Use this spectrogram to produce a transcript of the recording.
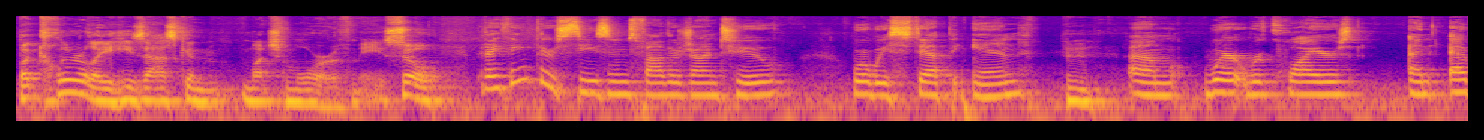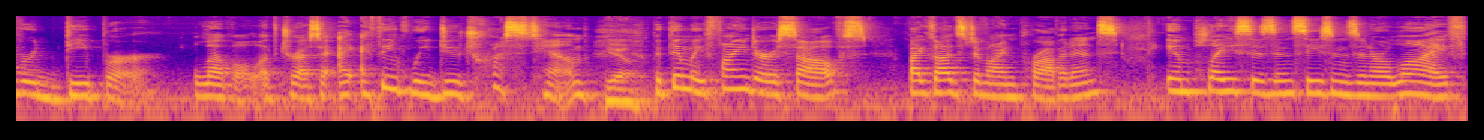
But clearly, he's asking much more of me. So, but I think there's seasons, Father John, too, where we step in, hmm. um, where it requires an ever deeper level of trust. I, I, think we do trust him. Yeah. But then we find ourselves by God's divine providence in places and seasons in our life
